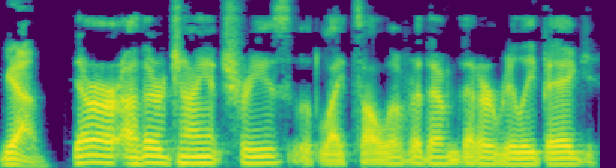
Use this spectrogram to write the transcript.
Yeah. There are other giant trees with lights all over them that are really big.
